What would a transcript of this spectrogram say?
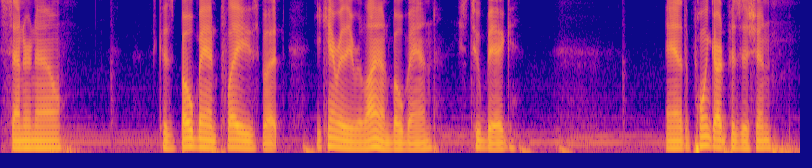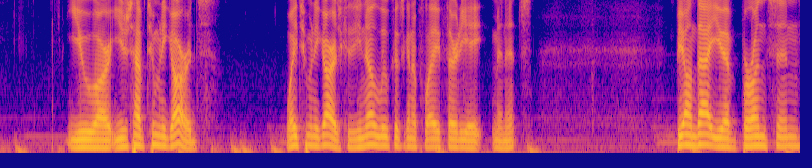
center now. Because Boban plays, but you can't really rely on Boban. He's too big. And at the point guard position, you are you just have too many guards. Way too many guards because you know Luka's going to play 38 minutes. Beyond that, you have Brunson,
